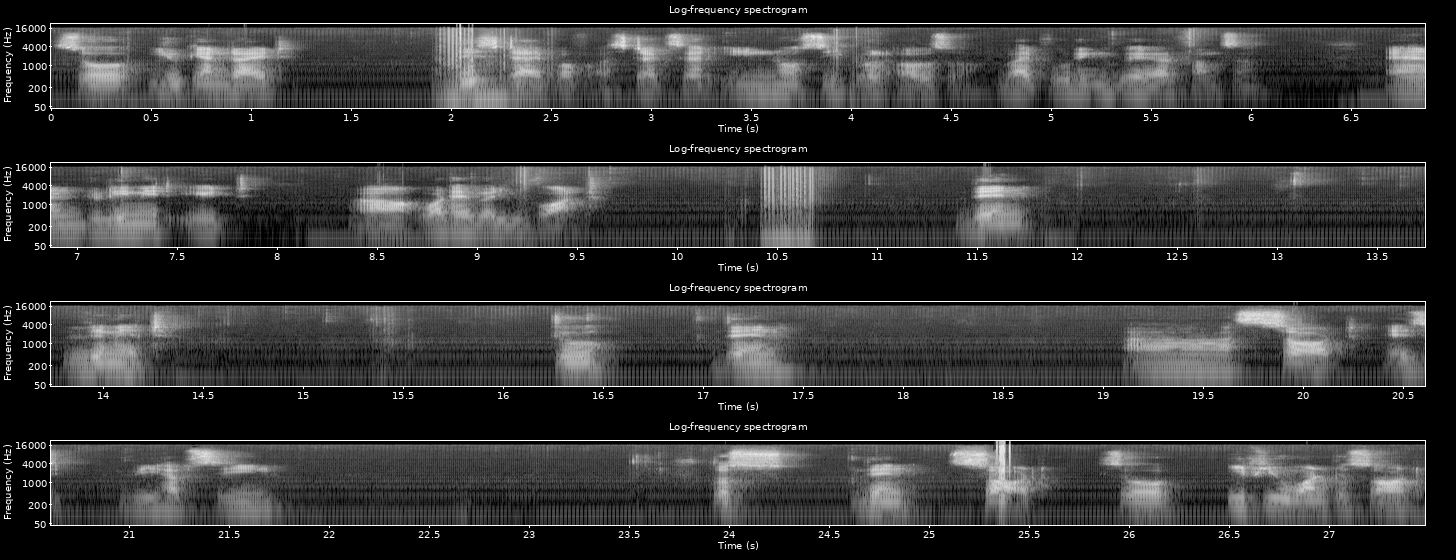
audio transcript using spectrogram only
So you can write this type of a structure in NoSQL also by putting where function and limit it uh, whatever you want then limit to then uh, sort as we have seen. So then sort. So if you want to sort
